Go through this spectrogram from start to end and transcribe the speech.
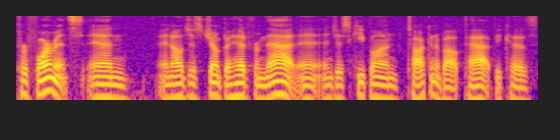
performance and and I'll just jump ahead from that and, and just keep on talking about Pat because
